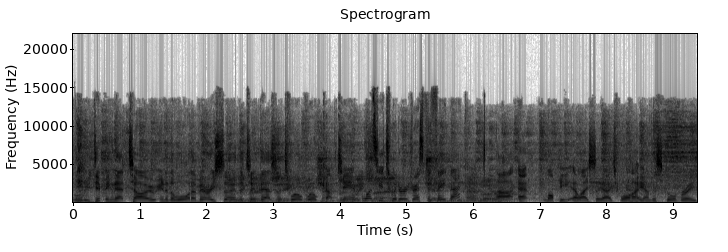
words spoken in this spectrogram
will be dipping that toe into the water very soon, the 2012 World Cup champ. What's your Twitter address for feedback? Uh, at Lockie, L-A-C-H-Y underscore breed.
